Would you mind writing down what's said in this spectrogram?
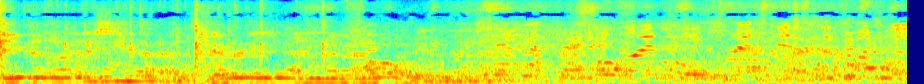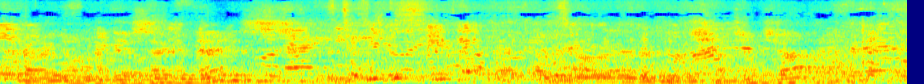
Stephen, Alicia, Jerry, and Nicole. Carrying on with their second the cha-cha-cha.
